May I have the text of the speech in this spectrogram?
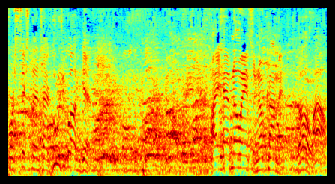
for a six-man tag? Who would you go out and get? I have no answer, no comment. Oh, wow.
